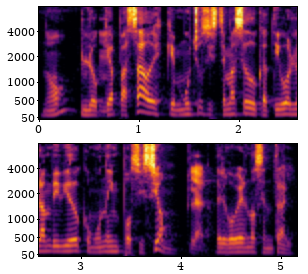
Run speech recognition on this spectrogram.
¿no? Lo que ha pasado es que muchos sistemas educativos lo han vivido como una imposición Claro. del gobierno central.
